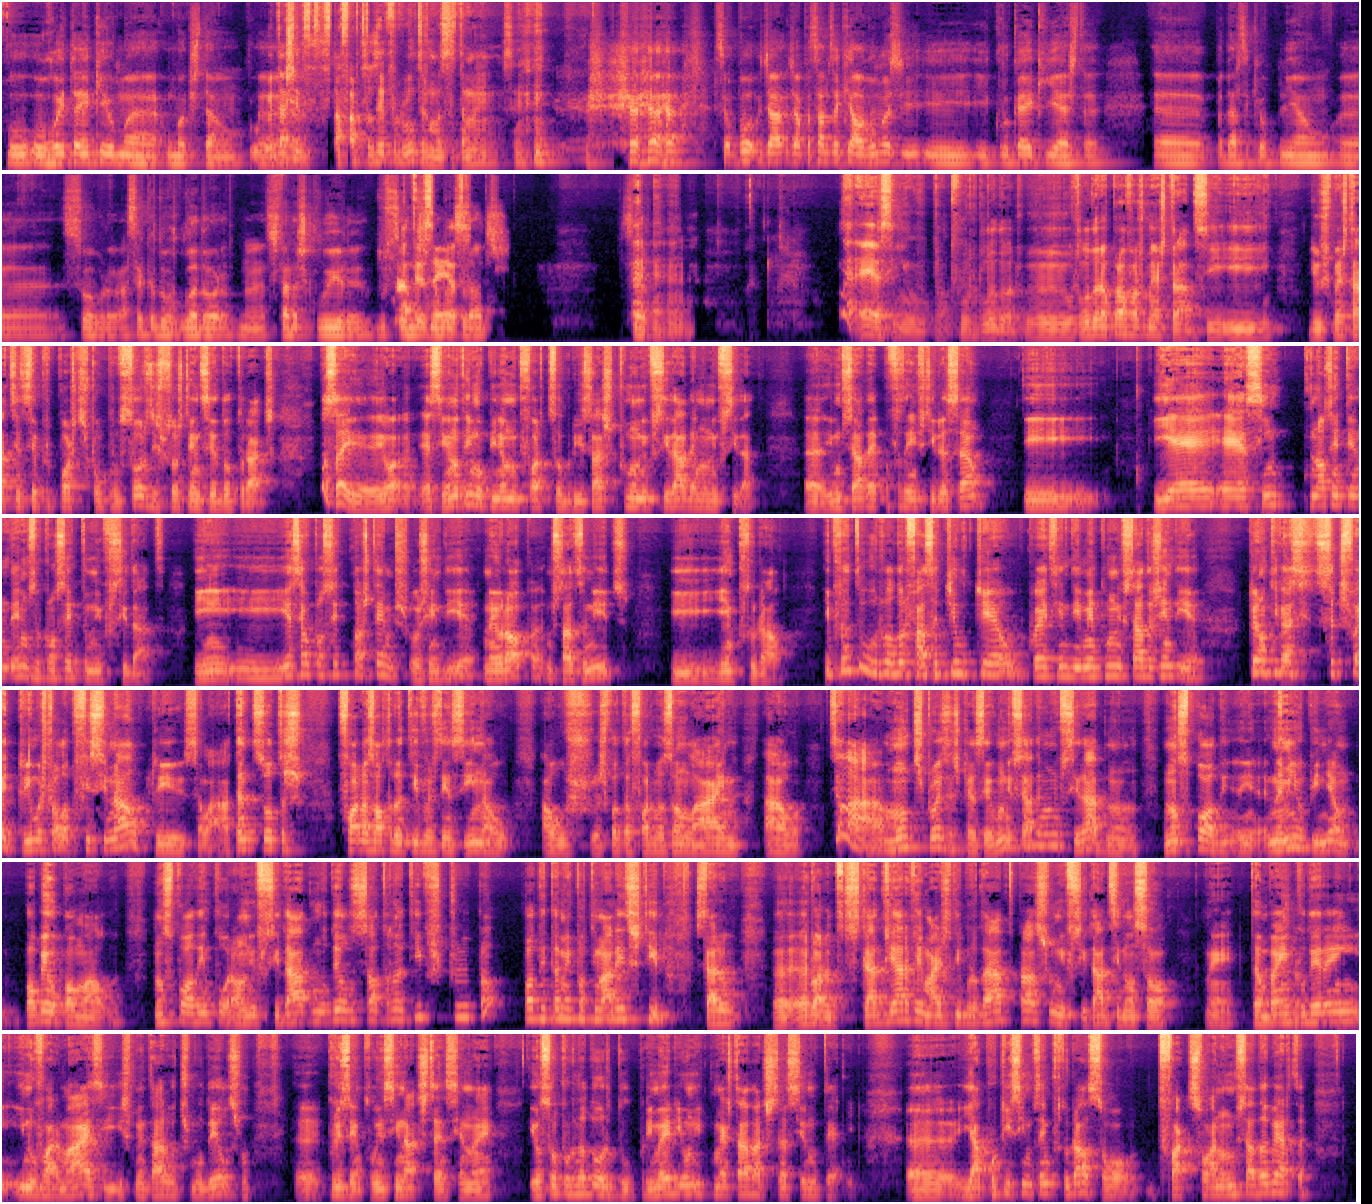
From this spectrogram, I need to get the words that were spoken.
O, o, Rui tem aqui uma, uma questão. O Rui está, uh... cheio de, está farto de fazer perguntas, mas também. já, já passámos aqui algumas e, e, e coloquei aqui esta uh, para dares aqui a opinião uh, sobre acerca do regulador, não é? de estar a excluir docentes não doutorados. Certo. É, é, é assim, pronto, o regulador. O regulador aprova os mestrados e, e e os mestrados têm de ser propostos com professores e os professores têm de ser doutorados. Não sei, eu, é assim, eu não tenho uma opinião muito forte sobre isso. Acho que uma universidade é uma universidade. Uh, a universidade é para fazer investigação e, e é, é assim que nós entendemos o conceito de universidade. E, e, esse é o conceito que nós temos hoje em dia na Europa, nos Estados Unidos e, e em Portugal. E, portanto, o regulador faz aquilo que é o, que é uma universidade hoje em dia que eu não tivesse satisfeito. Queria uma escola profissional, queria, sei lá, há tantas outras formas alternativas de ensino, ao, aos, as plataformas online, ao, sei lá, um monte de coisas. Quer dizer, uma universidade é uma universidade, não, não se pode, na minha opinião, para o bem ou para o mal, não se pode impor à universidade modelos alternativos que, pronto, podem também continuar a existir. Eh, agora, se calhar devia haver mais liberdade para as universidades e não só, né? também Sim. poderem inovar mais e experimentar outros modelos. Uh, por exemplo, o ensino à distância, não é? Eu sou coordenador do primeiro e único mestrado à distância no técnico. Uh, e há pouquíssimos em Portugal, só, de facto só há na Universidade Aberta.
